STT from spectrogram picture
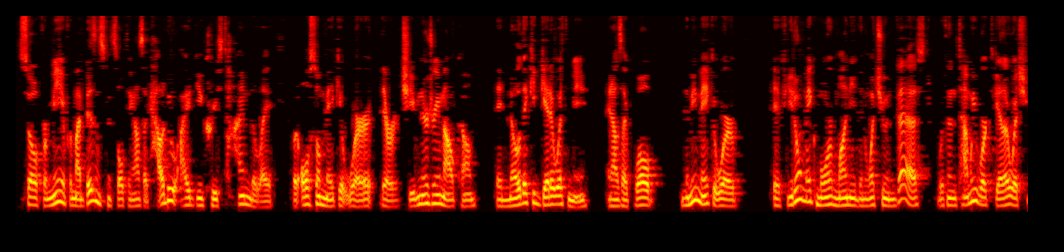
So for me, for my business consulting, I was like, how do I decrease time delay, but also make it where they're achieving their dream outcome? They know they could get it with me. And I was like, well, let me make it where if you don't make more money than what you invest within the time we work together, which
